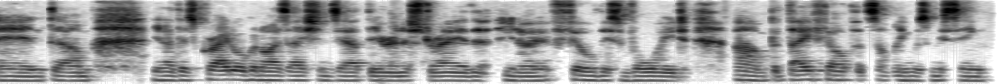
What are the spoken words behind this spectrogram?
And um, you know, there's great organisations out there in Australia that you know fill this void, um, but they felt that something was missing,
